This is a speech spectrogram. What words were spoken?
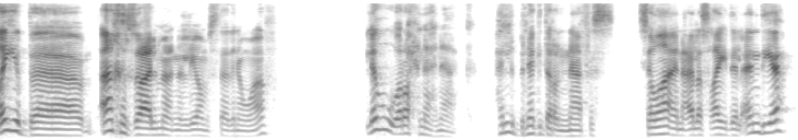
طيب آه، آخر سؤال معنا اليوم أستاذ نواف لو رحنا هناك هل بنقدر ننافس سواء على صعيد الأندية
